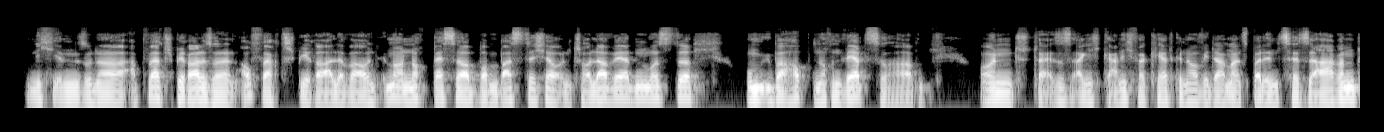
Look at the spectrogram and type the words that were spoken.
nicht in so einer Abwärtsspirale, sondern Aufwärtsspirale war und immer noch besser, bombastischer und toller werden musste, um überhaupt noch einen Wert zu haben. Und da ist es eigentlich gar nicht verkehrt, genau wie damals bei den Cäsaren,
